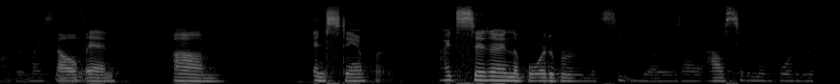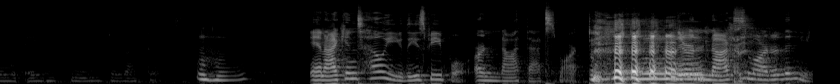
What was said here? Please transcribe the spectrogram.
Harvard myself, and um, in Stanford. I'd sit in the boardroom with CEOs. I, I'll sit in the boardroom with AVPs, directors. Mm-hmm. And I can tell you, these people are not that smart. They're not smarter than you.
